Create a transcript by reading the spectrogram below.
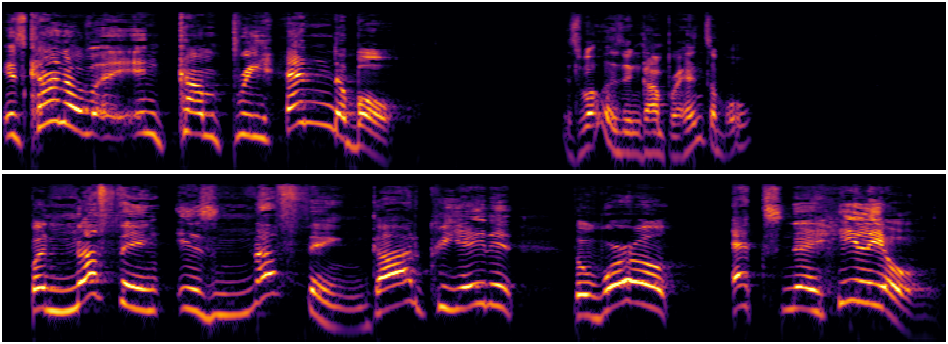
It's kind of incomprehensible as well as incomprehensible. But nothing is nothing. God created the world ex nihilo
